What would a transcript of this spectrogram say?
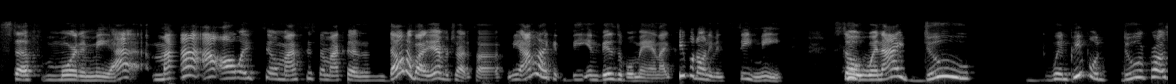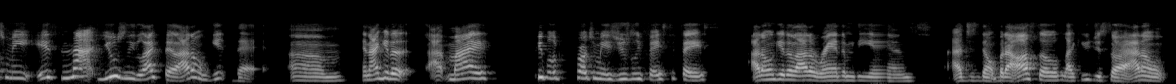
stuff more than me. I my I always tell my sister, my cousins, don't nobody ever try to talk to me. I'm like the invisible man. Like people don't even see me. So Hmm. when I do, when people do approach me, it's not usually like that. I don't get that. Um, and I get a I, my people approaching me is usually face to face. I don't get a lot of random DMs. I just don't. But I also, like you just saw, I don't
